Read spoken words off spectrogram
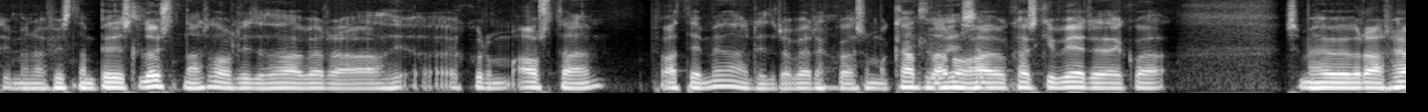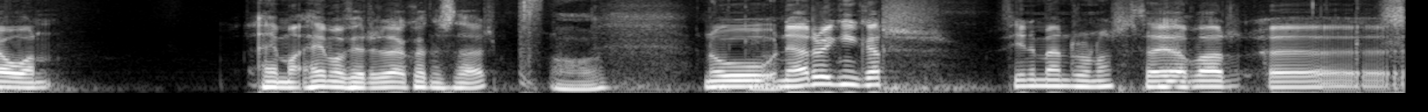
ég meina fyrst hann byggðist lausnar þá hlýtur það að vera að einhverjum ástæðum mig, það hlýtur að vera eitthvað sem að kallar og hafi kannski verið eitthvað sem hefur verið að hrjá hann heima, heima fyrir eða hvernig það er Já, Nú, njárvíkingar, fínir menn rúnar þegar var uh,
